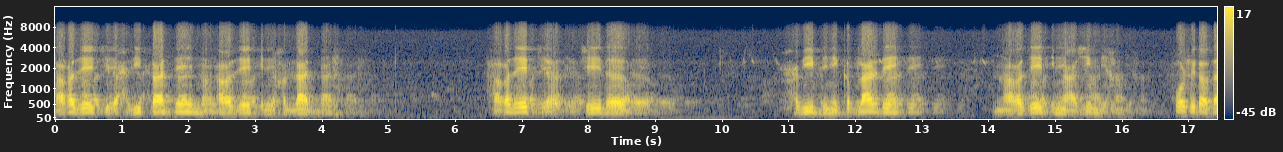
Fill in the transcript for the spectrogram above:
هغه زید چې د حبیب پلار دی نو هغه زید ابن خلاد دی هغه زید چې د حبیب د نیکه پلار دی نو هغه زید ابن عاصم دی خو شو تاسو دا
